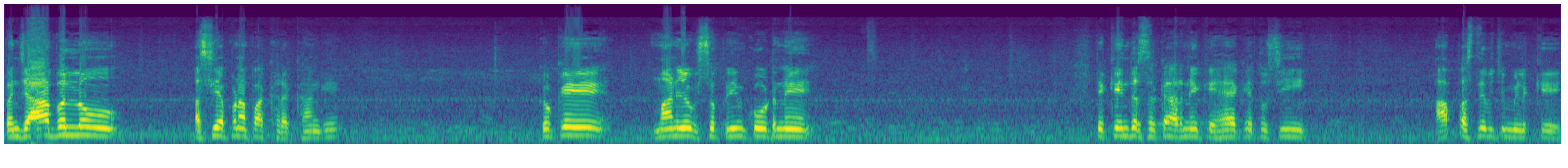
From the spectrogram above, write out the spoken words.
ਪੰਜਾਬ ਵੱਲੋਂ ਅਸੀਂ ਆਪਣਾ ਪੱਖ ਰੱਖਾਂਗੇ। ਕਿਉਂਕਿ ਮਾਨਯੋਗ ਸੁਪਰੀਮ ਕੋਰਟ ਨੇ ਤੇ ਕੇਂਦਰ ਸਰਕਾਰ ਨੇ ਕਿਹਾ ਕਿ ਤੁਸੀਂ ਆਪਸ ਦੇ ਵਿੱਚ ਮਿਲ ਕੇ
